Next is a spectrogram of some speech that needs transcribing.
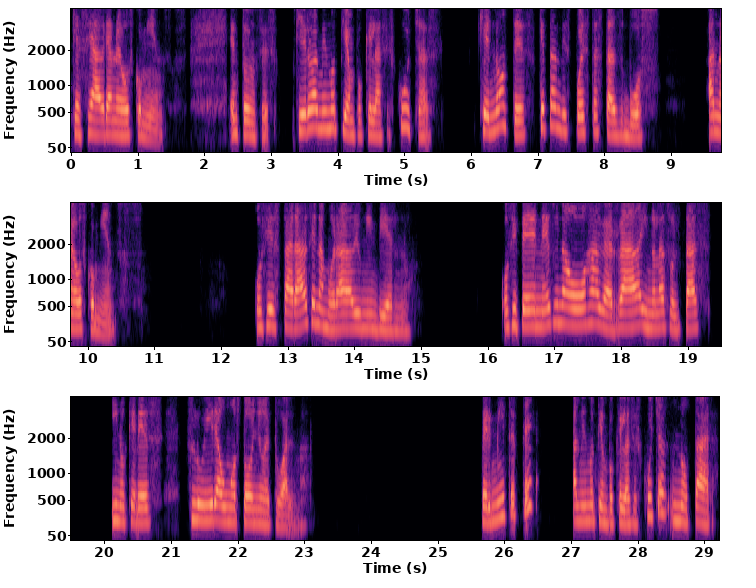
que se abre a nuevos comienzos. Entonces, quiero al mismo tiempo que las escuchas, que notes qué tan dispuesta estás vos a nuevos comienzos. O si estarás enamorada de un invierno. O si tenés una hoja agarrada y no la soltás y no querés fluir a un otoño de tu alma. Permítete al mismo tiempo que las escuchas notar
